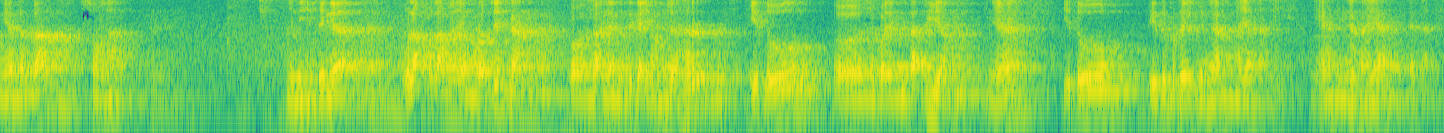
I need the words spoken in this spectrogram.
ya tentang sholat. Ini sehingga ulama-ulama yang merojihkan bahwasanya ketika imam jahar itu e, supaya kita diam, ya itu itu berdalil dengan ayat tadi, ya dengan ayat ayat tadi.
